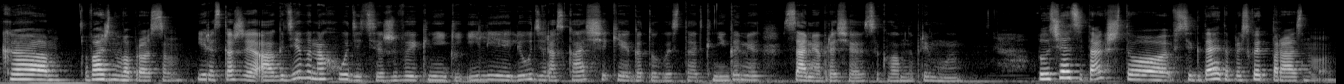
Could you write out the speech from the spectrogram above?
к важным вопросам. И расскажи, а где вы находите живые книги? Или люди, рассказчики, готовые стать книгами, сами обращаются к вам напрямую? Получается так, что всегда это происходит по-разному.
